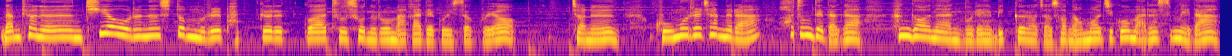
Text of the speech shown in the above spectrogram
남편은 튀어오르는 수돗물을 밥그릇과 두 손으로 막아대고 있었고요. 저는 고물을 찾느라 허둥대다가 흥건한 물에 미끄러져서 넘어지고 말았습니다.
